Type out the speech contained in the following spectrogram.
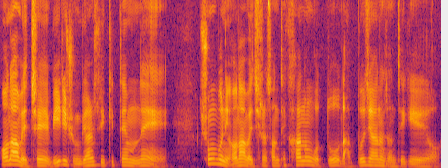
언어 매체 미리 준비할 수 있기 때문에 충분히 언어 매체를 선택하는 것도 나쁘지 않은 선택이에요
